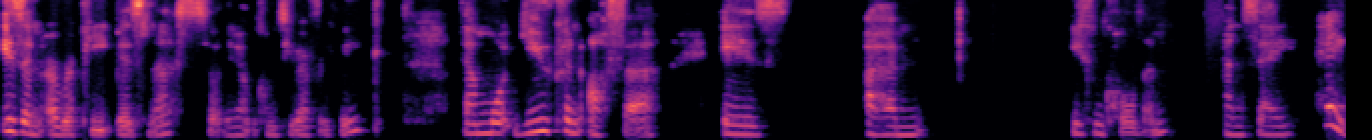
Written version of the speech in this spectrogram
isn't a repeat business so they don't come to you every week then what you can offer is um, you can call them and say, hey,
